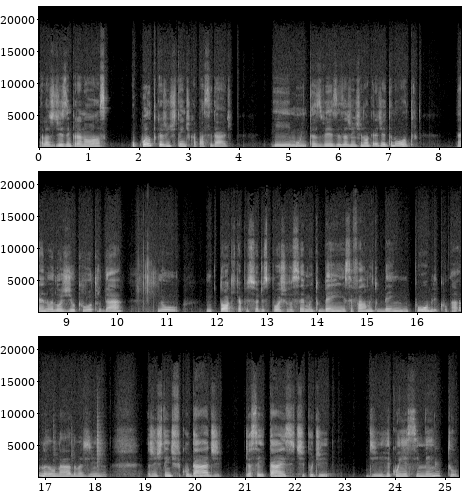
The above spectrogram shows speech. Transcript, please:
Elas dizem para nós o quanto que a gente tem de capacidade. E muitas vezes a gente não acredita no outro, né? no elogio que o outro dá, no, no toque que a pessoa diz: Poxa, você é muito bem, você fala muito bem em público. Ah, não, nada, imagina. A gente tem dificuldade de aceitar esse tipo de, de reconhecimento.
